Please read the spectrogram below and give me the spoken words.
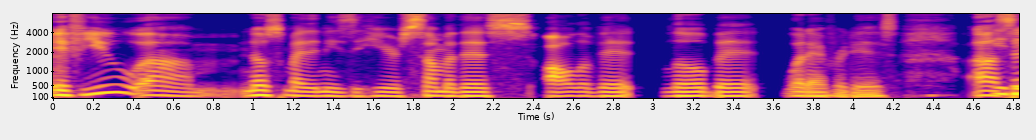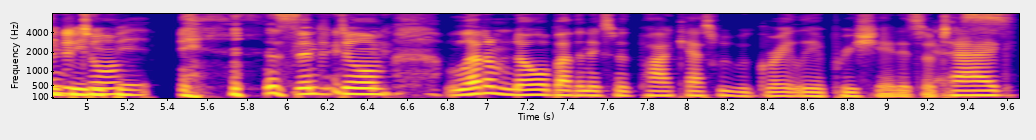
If you um, know somebody that needs to hear some of this, all of it, a little bit, whatever it is, uh, Itty send it to them. send it to them. Let them know about the Nick Smith podcast. We would greatly appreciate it. So Yes. tag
